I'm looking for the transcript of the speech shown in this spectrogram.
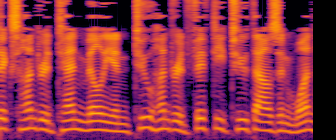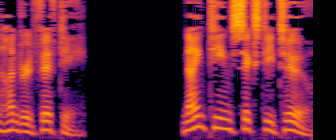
610252150. 1962.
